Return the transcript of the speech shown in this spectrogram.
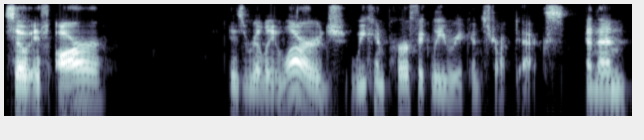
So if R is really large, we can perfectly reconstruct x. And then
